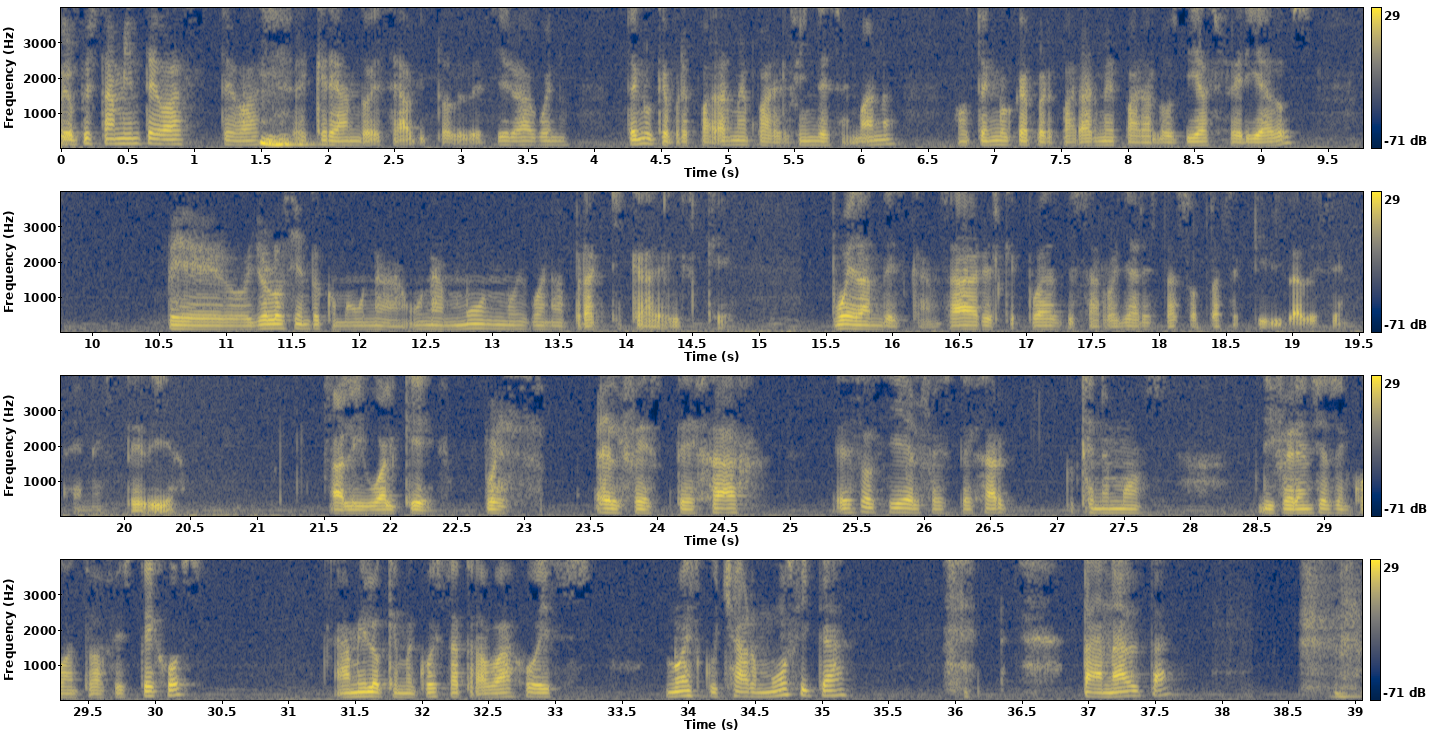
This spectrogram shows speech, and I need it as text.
pero pues también te vas te vas eh, creando ese hábito de decir ah bueno tengo que prepararme para el fin de semana o tengo que prepararme para los días feriados pero yo lo siento como una una muy muy buena práctica el que puedan descansar, el que puedas desarrollar estas otras actividades en, este día. Al igual que, pues, el festejar. Eso sí, el festejar tenemos diferencias en cuanto a festejos. A mí lo que me cuesta trabajo es no escuchar música tan alta.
